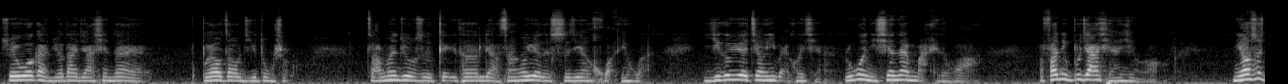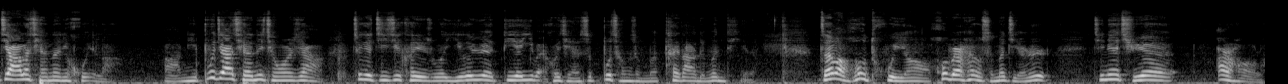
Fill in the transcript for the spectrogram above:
所以我感觉大家现在不要着急动手，咱们就是给他两三个月的时间缓一缓，一个月降一百块钱，如果你现在买的话，反正你不加钱行啊，你要是加了钱，那就毁了。啊，你不加钱的情况下，这个机器可以说一个月跌一百块钱是不成什么太大的问题的。再往后推啊，后边还有什么节日？今天七月二号了，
